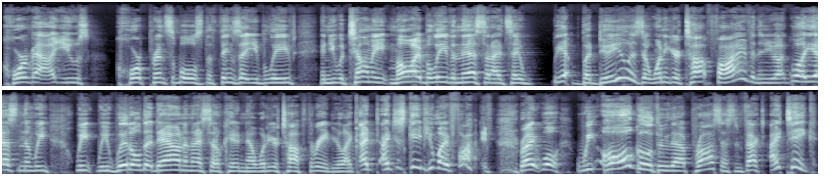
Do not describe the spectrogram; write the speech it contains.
core values, core principles, the things that you believed, and you would tell me, "Mo, I believe in this," and I'd say, yeah, but do you? Is it one of your top five? And then you're like, well, yes. And then we we we whittled it down, and then I said, okay, now what are your top three? And you're like, I, I just gave you my five, right? Well, we all go through that process. In fact, I take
